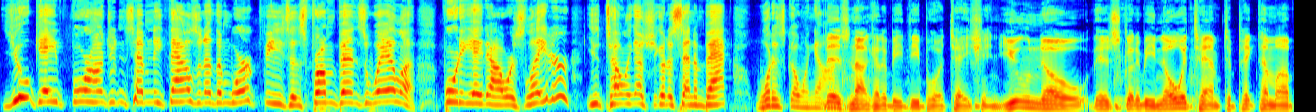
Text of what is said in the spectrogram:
you gave 470,000 of them work visas from Venezuela. 48 hours later, you telling us you're going to send them back? What is going on? There's not going to be deportation. You know, there's going to be no attempt to pick them up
